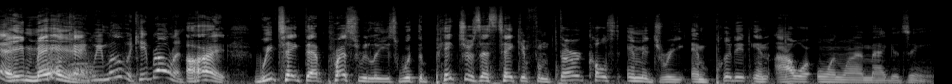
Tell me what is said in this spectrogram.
A- amen. Okay, we move it. Keep rolling. All right. We take that press release with the pictures that's taken from Third Coast Imagery and put it in our online magazine.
